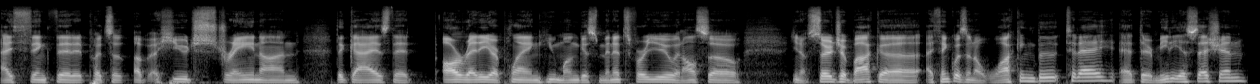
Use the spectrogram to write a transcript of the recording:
I think that it puts a, a, a huge strain on the guys that already are playing humongous minutes for you, and also, you know, Serge Ibaka, I think, was in a walking boot today at their media session.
